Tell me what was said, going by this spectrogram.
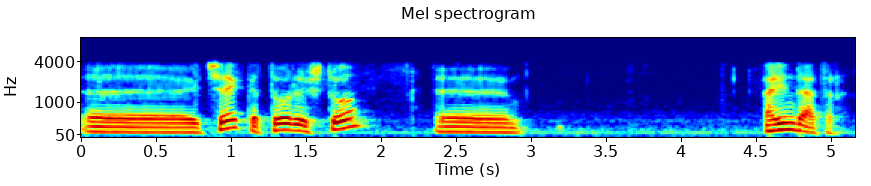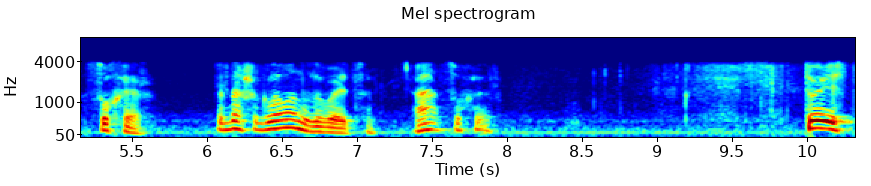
э, человек, который что? Э, арендатор, сухер. Это наша глава называется. А, сухер. То есть,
